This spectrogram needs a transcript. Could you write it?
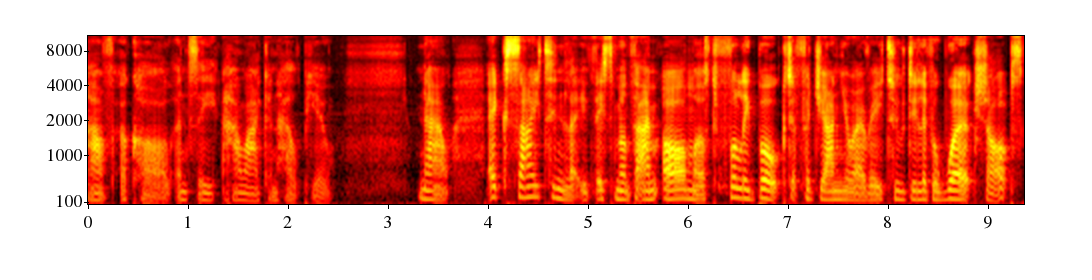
have a call and see how I can help you. Now, excitingly, this month I'm almost fully booked for January to deliver workshops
